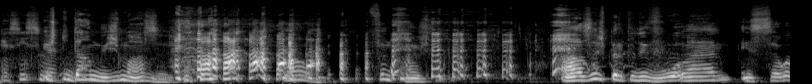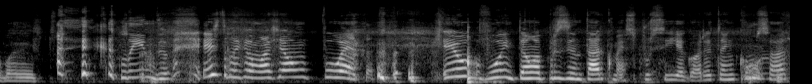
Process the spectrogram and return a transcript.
É sim, senhor. Isto dá mesmo asas. Uau, fantástico. Asas para poder voar em céu aberto. Que lindo! Este Rui Camacho é um poeta. Eu vou então apresentar, começo por si, agora tenho que começar.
